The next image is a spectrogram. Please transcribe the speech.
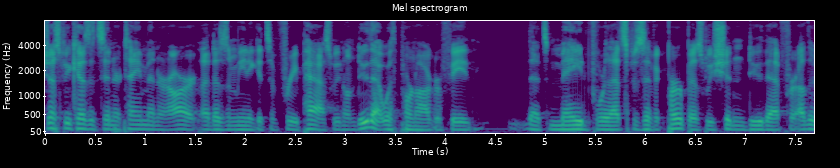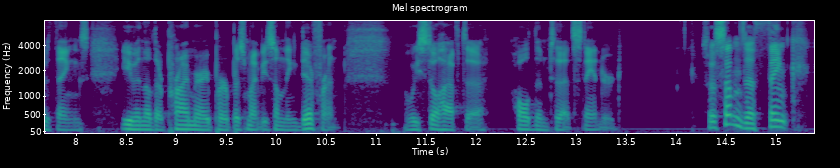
just because it's entertainment or art, that doesn't mean it gets a free pass. We don't do that with pornography. That's made for that specific purpose. We shouldn't do that for other things, even though their primary purpose might be something different. We still have to hold them to that standard. So it's something to think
